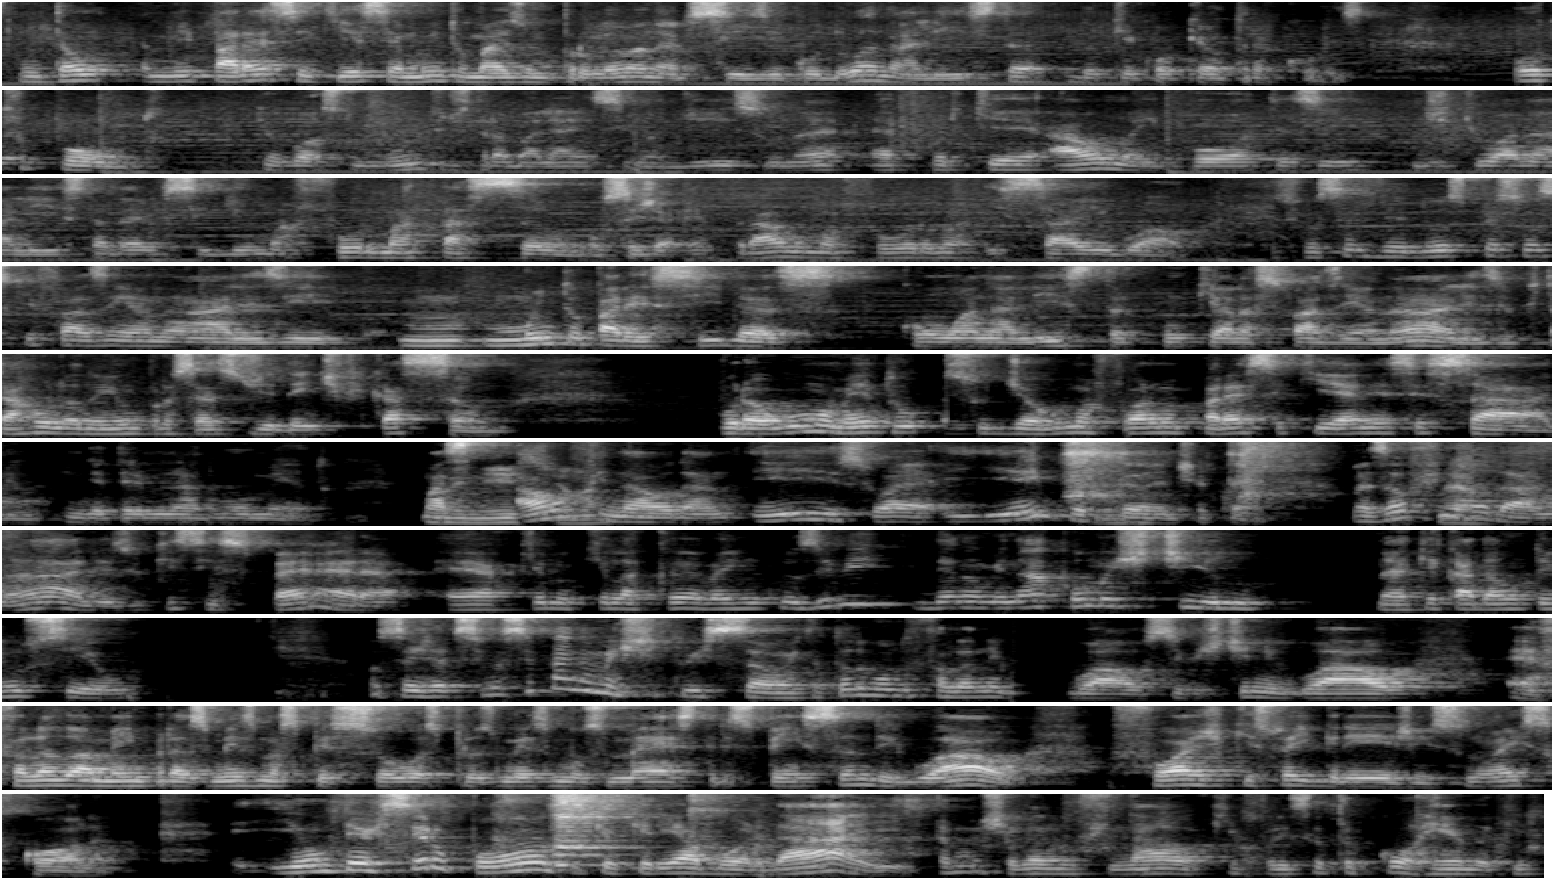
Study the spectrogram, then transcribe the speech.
Então, me parece que esse é muito mais um problema narcísico do analista do que qualquer outra coisa. Outro ponto que eu gosto muito de trabalhar em cima disso, né, é porque há uma hipótese de que o analista deve seguir uma formatação, ou seja, entrar numa forma e sair igual. Se você vê duas pessoas que fazem análise muito parecidas com o analista com que elas fazem análise, o que está rolando aí é um processo de identificação. Por algum momento, isso de alguma forma parece que é necessário em determinado momento. Mas início, ao né? final da. Isso, é, e é importante até. Mas ao final é. da análise, o que se espera é aquilo que Lacan vai, inclusive, denominar como estilo, né? que cada um tem o seu. Ou seja, se você vai numa instituição e está todo mundo falando igual, se vestindo igual, é, falando amém para as mesmas pessoas, para os mesmos mestres, pensando igual, foge que isso é igreja, isso não é escola. E um terceiro ponto que eu queria abordar, e estamos chegando no final aqui, por isso eu estou correndo aqui,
